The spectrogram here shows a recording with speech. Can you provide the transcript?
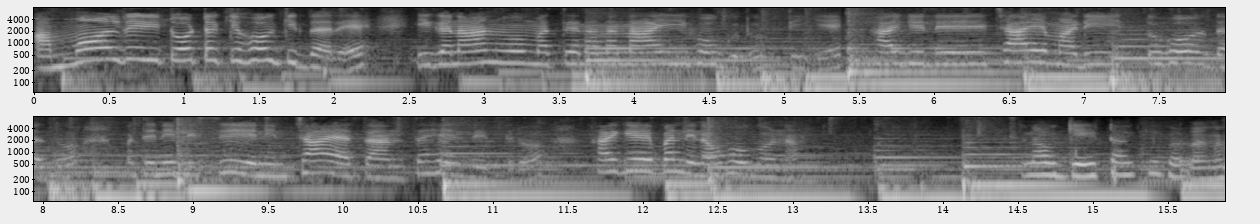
ಅಮ್ಮ ಆಲ್ರೆಡಿ ತೋಟಕ್ಕೆ ಹೋಗಿದ್ದಾರೆ. ಈಗ ನಾನು ಮತ್ತೆ ನನ್ನ ನಾಯಿ ಹೋಗುದು ಒಟ್ಟಿಗೆ. ಹಾಗೆ ಚಾಯ ಮಾಡಿ ಇತ್ತು ಹೋದದ್ದು. ಮತ್ತೆ ನಿಲ್ಲಿಸಿ ನಿನ್ ಚಾಯ ಆಯ್ತಾ ಅಂತ ಹೇಳಿದ್ರು. ಹಾಗೆ ಬನ್ನಿ ನಾವು ಹೋಗೋಣ. ನಾವು ಗೇಟ್ ಹಾಕಿಕೊಳ್ಳೋಣ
